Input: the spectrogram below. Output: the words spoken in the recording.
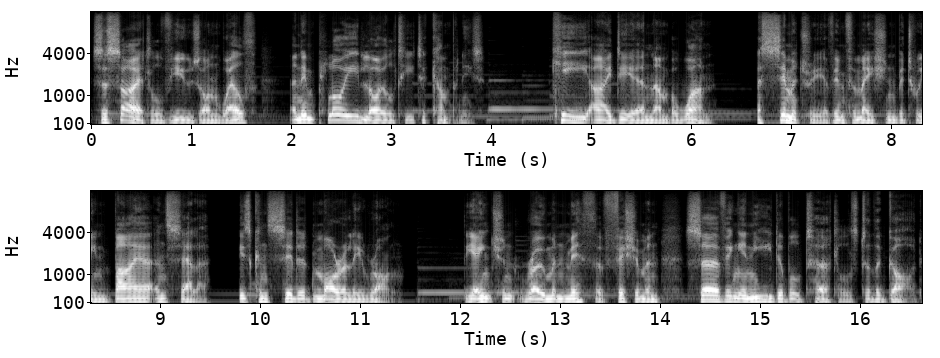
societal views on wealth, and employee loyalty to companies. Key idea number one, asymmetry of information between buyer and seller is considered morally wrong the ancient Roman myth of fishermen serving inedible turtles to the god.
